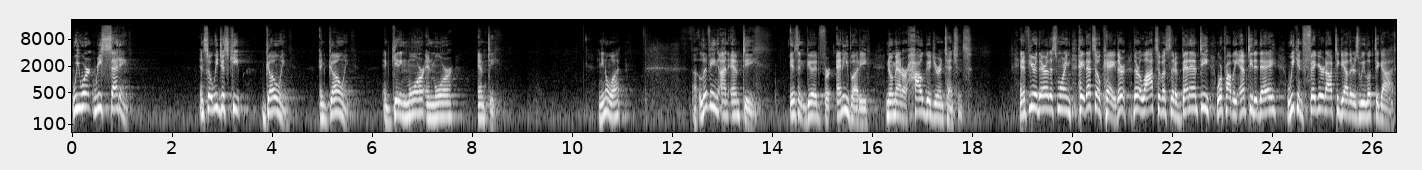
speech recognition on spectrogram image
We weren't resetting. And so we just keep going and going and getting more and more empty. And you know what? Uh, living on empty isn't good for anybody, no matter how good your intentions. And if you're there this morning, hey, that's okay. There, there are lots of us that have been empty. We're probably empty today. We can figure it out together as we look to God.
